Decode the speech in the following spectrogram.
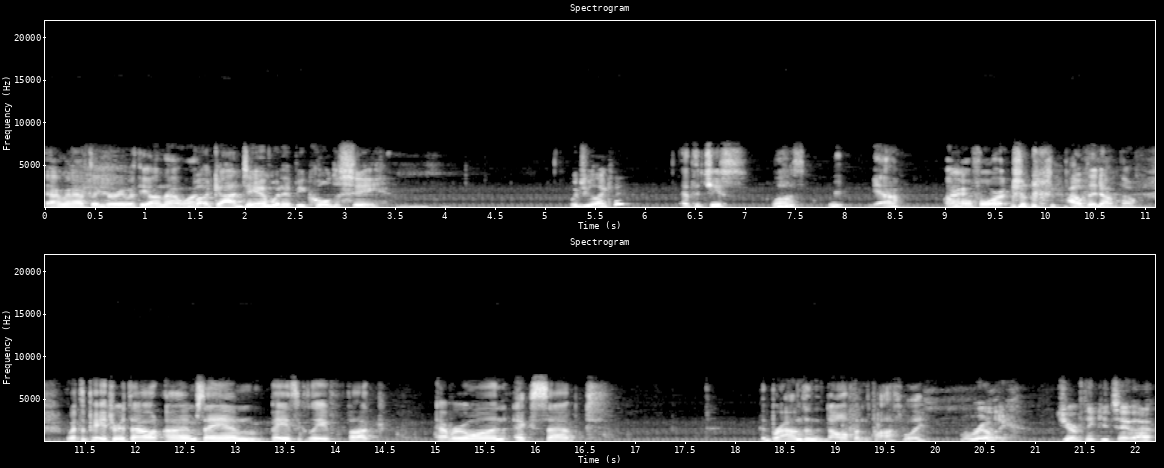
I'm gonna have to agree with you on that one. But goddamn, would it be cool to see? Would you like it? If the Chiefs lost, yeah, I'm all for it. I hope they don't though. With the Patriots out, I'm saying basically fuck everyone except the Browns and the Dolphins, possibly. Really? Did you ever think you'd say that?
